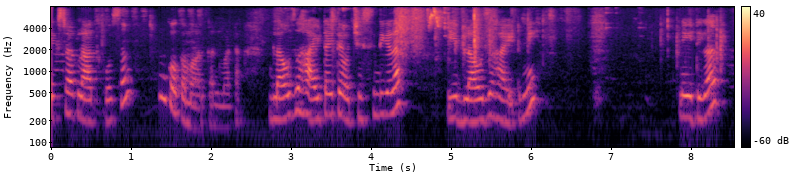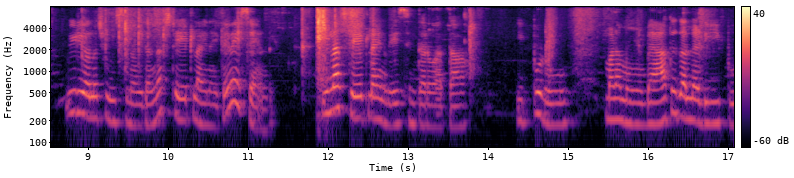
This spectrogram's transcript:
ఎక్స్ట్రా క్లాత్ కోసం ఇంకొక మార్క్ అనమాట బ్లౌజ్ హైట్ అయితే వచ్చేసింది కదా. ఈ బ్లౌజ్ హైట్ని నీట్గా వీడియోలో చూసిన విధంగా స్ట్రేట్ లైన్ అయితే వేసేయండి. ఇలా స్ట్రేట్ లైన్ వేసిన తర్వాత ఇప్పుడు మనము బ్యాక్ గల్ల డీప్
